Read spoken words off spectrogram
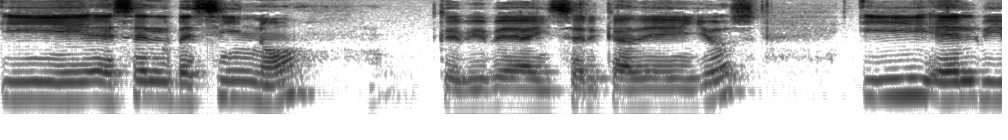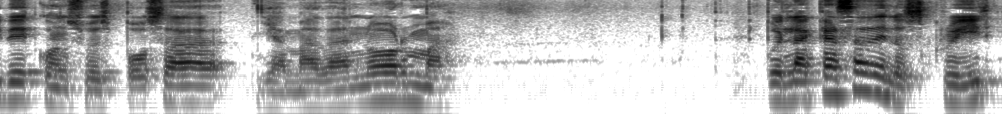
y es el vecino que vive ahí cerca de ellos y él vive con su esposa llamada Norma. Pues la casa de los Creed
